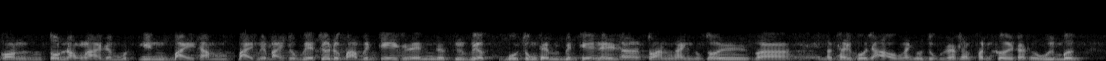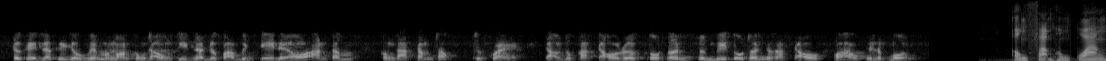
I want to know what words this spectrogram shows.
còn tồn đọng lại là 1.777 giáo viên chưa được vào biên chế, cho nên cái việc bổ sung thêm biên chế này là toàn ngành của tôi và thầy cô giáo, ngành giáo dục rất là phấn khởi, rất là vui mừng. Thực hiện là cái giáo viên mầm non 0609 là được vào biên chế để họ an tâm công tác chăm sóc sức khỏe, giáo dục các cháu được tốt hơn, chuẩn bị tốt hơn cho các cháu vào cái lớp 1 Ông Phạm Hồng Quang,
